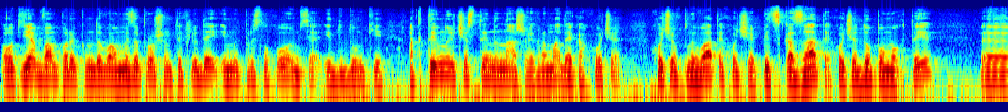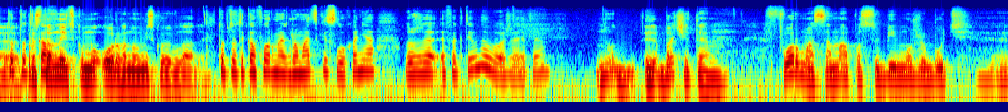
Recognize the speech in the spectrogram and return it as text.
А от я б вам порекомендував, ми запрошуємо тих людей і ми прислуховуємося і до думки активної частини нашої громади, яка хоче, хоче впливати, хоче підсказати, хоче допомогти е, Тобто така- представницькому органу міської влади. Тобто така форма, як громадські слухання, дуже ефективна, ви вважаєте? Ну, е, бачите, форма сама по собі може бути е,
